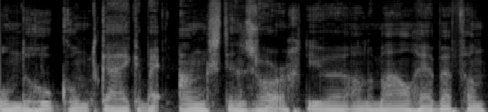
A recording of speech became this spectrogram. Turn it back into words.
om de hoek komt kijken bij angst en zorg die we allemaal hebben, van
